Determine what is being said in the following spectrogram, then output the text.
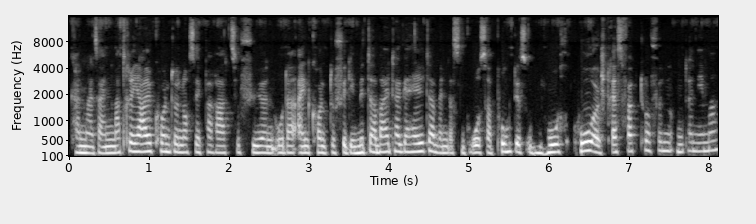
kann mal sein Materialkonto noch separat zu führen oder ein Konto für die Mitarbeitergehälter, wenn das ein großer Punkt ist und ein ho hoher Stressfaktor für einen Unternehmer,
